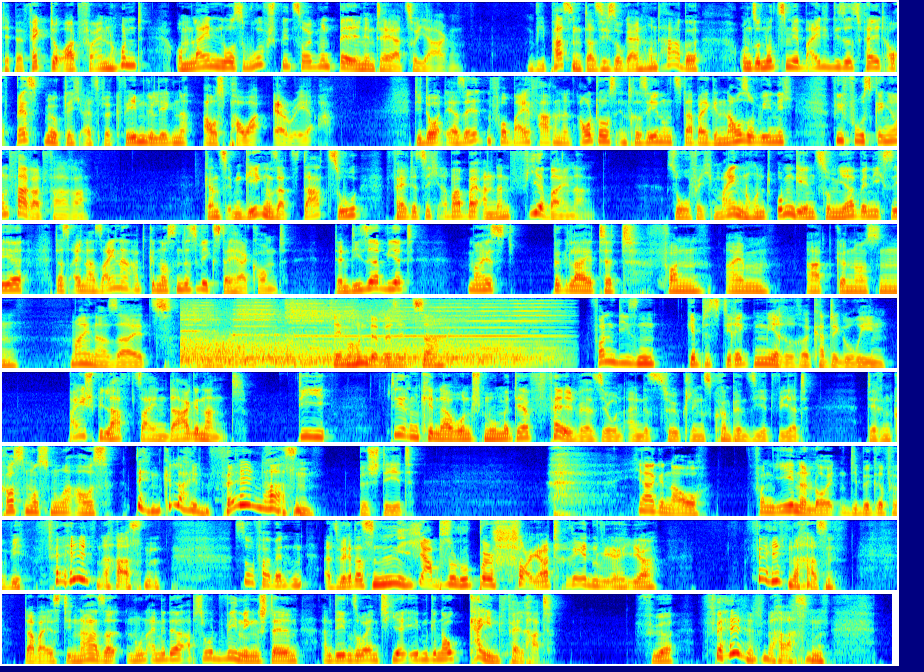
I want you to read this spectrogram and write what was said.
Der perfekte Ort für einen Hund, um leinenlos Wurfspielzeugen und Bällen hinterher zu jagen. Wie passend, dass ich sogar einen Hund habe. Und so nutzen wir beide dieses Feld auch bestmöglich als bequem gelegene Auspower Area. Die dort eher selten vorbeifahrenden Autos interessieren uns dabei genauso wenig wie Fußgänger und Fahrradfahrer. Ganz im Gegensatz dazu fällt es sich aber bei anderen Vierbeinern. So rufe ich meinen Hund umgehend zu mir, wenn ich sehe, dass einer seiner Artgenossen des Wegs daherkommt denn dieser wird meist begleitet von einem Artgenossen meinerseits, dem Hundebesitzer. Von diesen gibt es direkt mehrere Kategorien. Beispielhaft seien da genannt die, deren Kinderwunsch nur mit der Fellversion eines Zöglings kompensiert wird, deren Kosmos nur aus den kleinen Fellnasen besteht. Ja, genau. Von jenen Leuten, die Begriffe wie Fellnasen so verwenden, als wäre das nicht absolut bescheuert, reden wir hier. Fellnasen. Dabei ist die Nase nun eine der absolut wenigen Stellen, an denen so ein Tier eben genau kein Fell hat. Für Fellnasen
